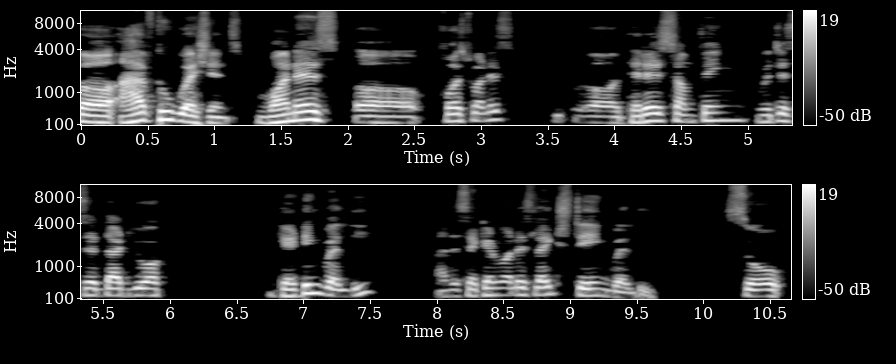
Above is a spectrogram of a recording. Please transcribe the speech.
uh, I have two questions. One is, uh, first one is, uh, there is something which is said that you are getting wealthy, and the second one is like staying wealthy. So,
